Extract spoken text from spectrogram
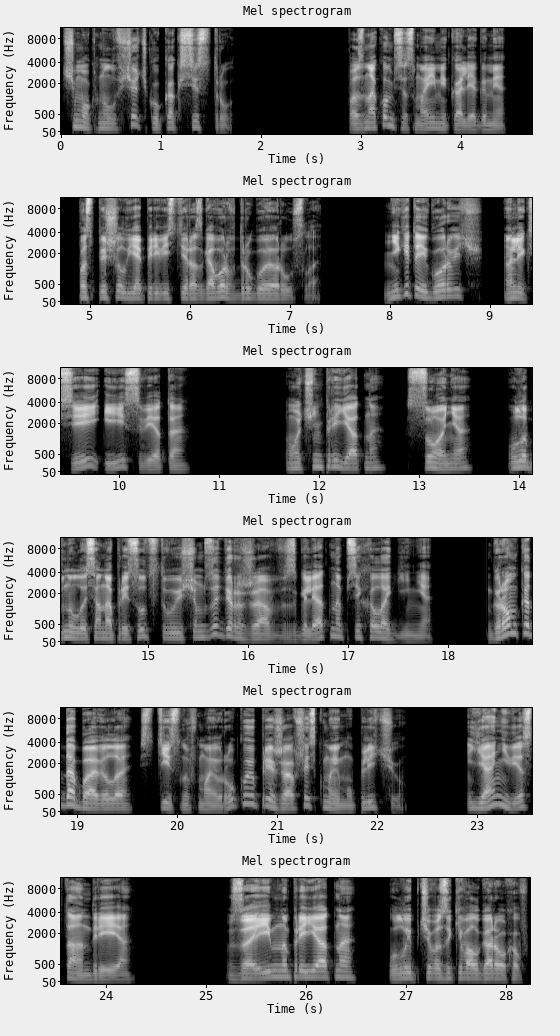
Чмокнул в щечку, как сестру. «Познакомься с моими коллегами». Поспешил я перевести разговор в другое русло. Никита Егорович, Алексей и Света. «Очень приятно. Соня», — улыбнулась она присутствующим, задержав взгляд на психологине. Громко добавила, стиснув мою руку и прижавшись к моему плечу. «Я невеста Андрея». «Взаимно приятно», — улыбчиво закивал Горохов.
